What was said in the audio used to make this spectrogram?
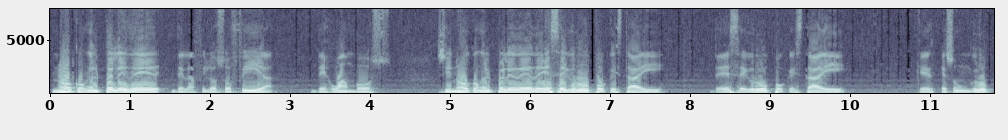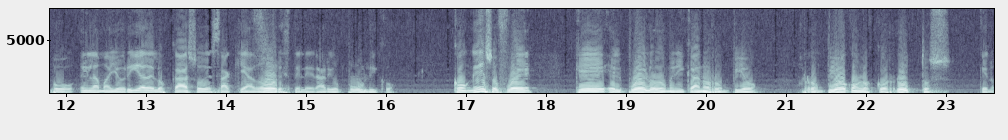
no con el PLD de la filosofía de Juan Bosch, sino con el PLD de ese grupo que está ahí, de ese grupo que está ahí, que es un grupo en la mayoría de los casos de saqueadores del erario público. Con eso fue que el pueblo dominicano rompió, rompió con los corruptos que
